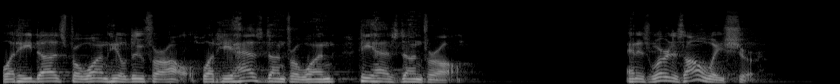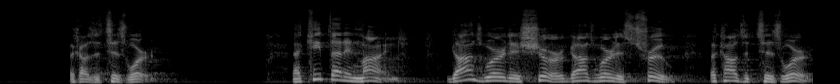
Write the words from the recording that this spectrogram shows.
What he does for one, he'll do for all. What he has done for one, he has done for all. And his word is always sure because it's his word. Now keep that in mind. God's word is sure, God's word is true because it's his word.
